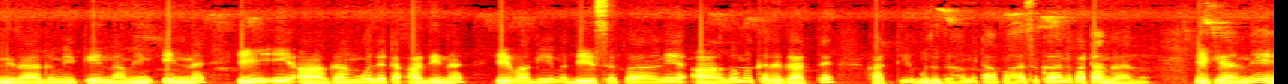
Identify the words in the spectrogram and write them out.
නිරාගමිකේ නමින් ඉන්න ඒ ඒ ආගම් වලට අදින ඒ වගේම දේශපාලනයේ ආගම කරගත්ත කට්ටිය බුදුදහමට අපහාස කරන්න පටන් ගන්නවා. ඒ කියන්නේ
